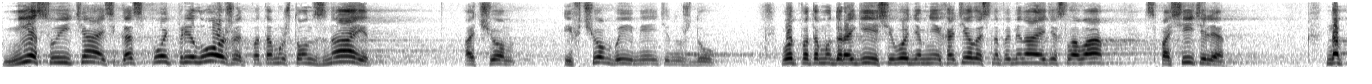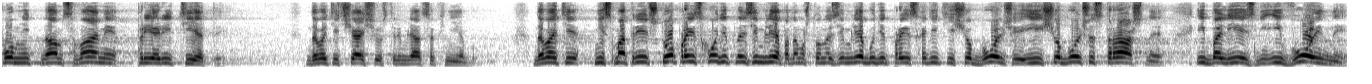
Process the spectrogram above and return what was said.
не суетясь, Господь приложит, потому что Он знает, о чем и в чем вы имеете нужду. Вот потому, дорогие, сегодня мне и хотелось, напоминая эти слова Спасителя, напомнить нам с вами приоритеты. Давайте чаще устремляться к небу. Давайте не смотреть, что происходит на земле, потому что на земле будет происходить еще больше и еще больше страшное, и болезни, и войны.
